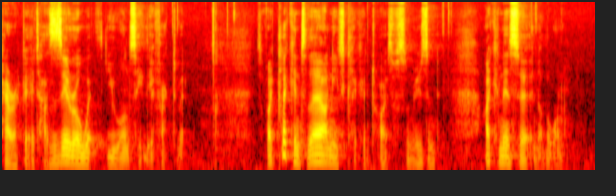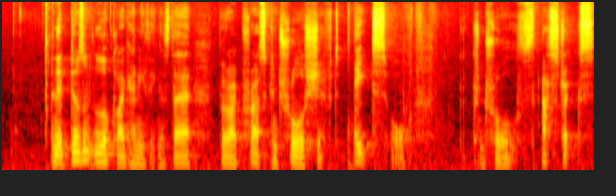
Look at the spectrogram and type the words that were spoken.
character. It has zero width, you won't see the effect of it. If I click into there, I need to click it twice for some reason, I can insert another one. And it doesn't look like anything is there, but I press Control Shift 8 or Control asterisk,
